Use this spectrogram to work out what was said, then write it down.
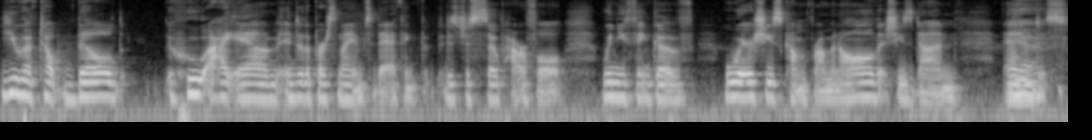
you have helped build who I am into the person I am today. I think that it is just so powerful when you think of where she's come from and all that she's done. And yes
